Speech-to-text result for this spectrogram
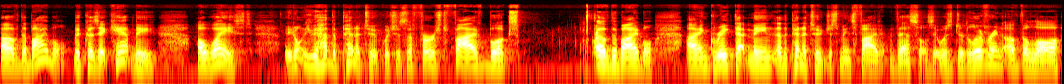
of the Bible because it can't be a waste. You know, you have the Pentateuch, which is the first five books of the Bible. Uh, in Greek, that means uh, the Pentateuch just means five vessels. It was delivering of the law,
